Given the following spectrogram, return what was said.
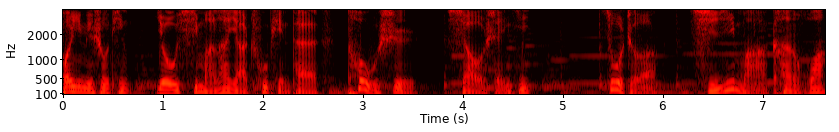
欢迎您收听由喜马拉雅出品的《透视小神医》，作者骑马看花，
